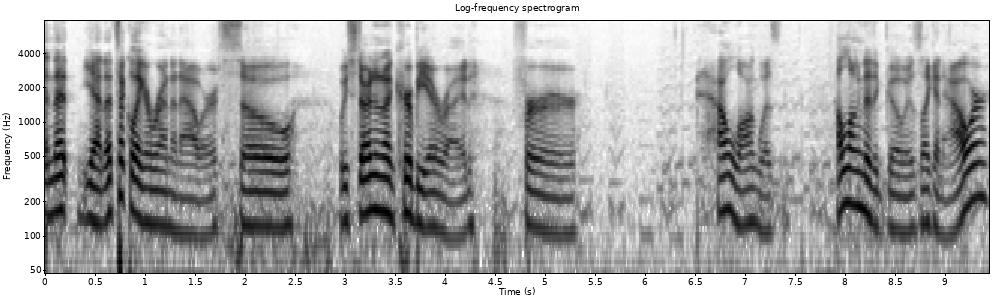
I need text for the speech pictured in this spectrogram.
And that, yeah, that took like around an hour. So we started on Kirby Air Ride for how long was it? How long did it go? It was like an hour?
